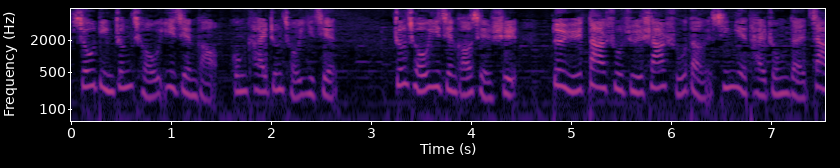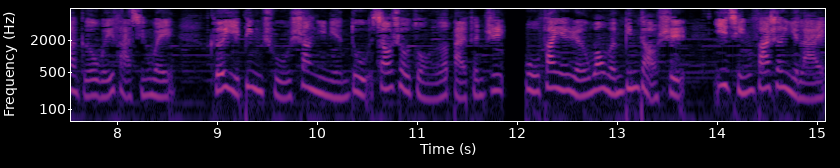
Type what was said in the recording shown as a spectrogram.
修订征求意见稿，公开征求意见。征求意见稿显示，对于大数据杀熟等新业态中的价格违法行为，可以并处上一年度销售总额百分之。部发言人汪文斌表示，疫情发生以来，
